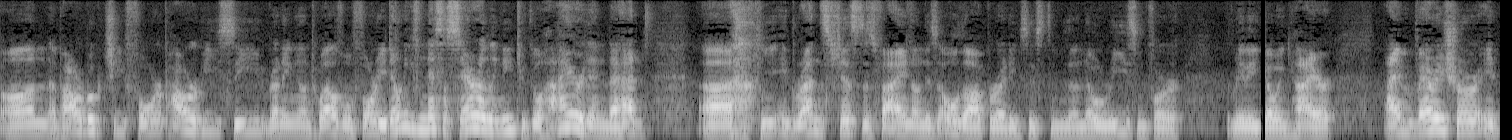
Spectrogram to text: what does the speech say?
on a PowerBook G4 PowerPC running on 1204. You don't even necessarily need to go higher than that. Uh, it runs just as fine on this old operating system, so no reason for really going higher. I'm very sure it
